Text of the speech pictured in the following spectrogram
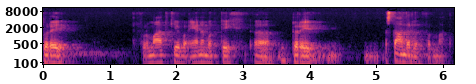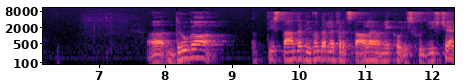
torej format, ki je v enem od teh, uh, torej standarden format. Uh, drugo, ti standardi vendarle predstavljajo neko izhodišče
